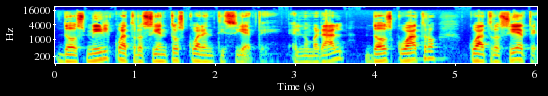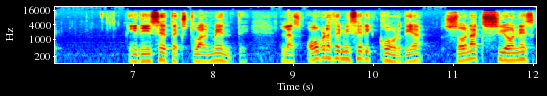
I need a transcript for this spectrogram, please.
2447. El numeral 2447 y dice textualmente, las obras de misericordia son acciones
